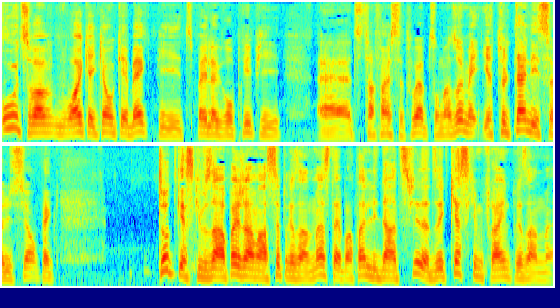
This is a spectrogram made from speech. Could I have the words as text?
Ou tu vas voir quelqu'un au Québec, puis tu payes le gros prix, puis euh, tu te fais un site web sur mesure. Mais il y a tout le temps des solutions. Tout ce qui vous empêche d'avancer présentement, c'est important de l'identifier, de dire qu'est-ce qui me freine présentement.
